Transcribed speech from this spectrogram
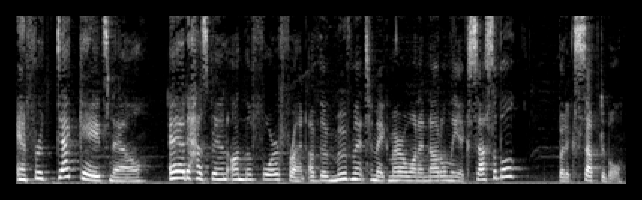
And for decades now, Ed has been on the forefront of the movement to make marijuana not only accessible, but acceptable.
